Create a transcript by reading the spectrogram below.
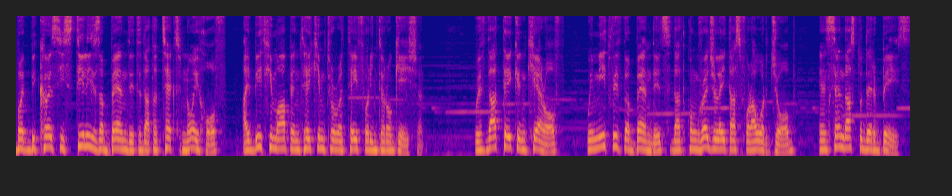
But because he still is a bandit that attacked Neuhof, I beat him up and take him to Rattay for interrogation. With that taken care of, we meet with the bandits that congratulate us for our job and send us to their base.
